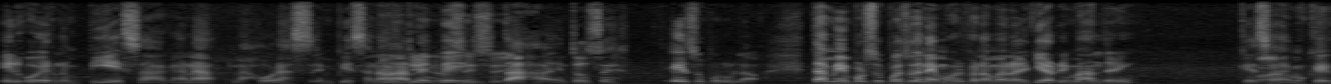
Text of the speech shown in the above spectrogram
el gobierno empieza a ganar, las horas empiezan a darle ventaja. Entonces, eso por un lado. También, por supuesto, tenemos el fenómeno del gerrymandering, que sabemos que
